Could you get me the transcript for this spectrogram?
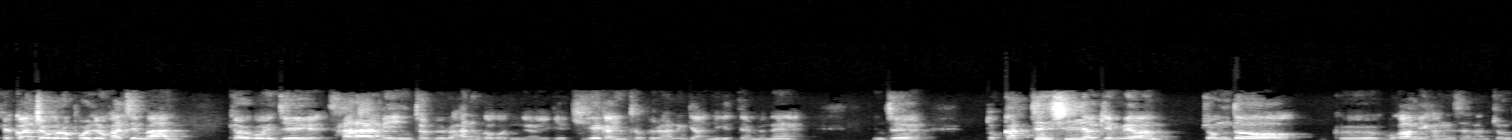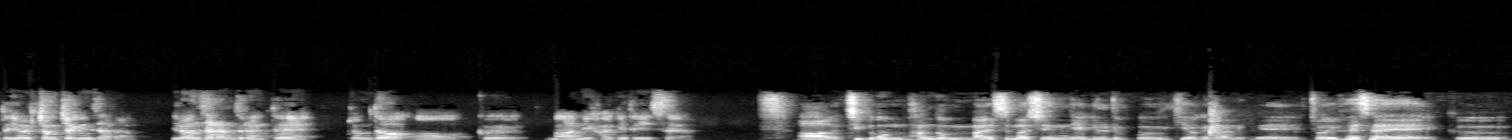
객관적으로 보려고 하지만 결국 이제 사람이 인터뷰를 하는 거거든요. 이게 기계가 인터뷰를 하는 게 아니기 때문에 이제 똑같은 실력이면 좀 더 그 호감이 가는 사람, 좀 더 열정적인 사람, 이런 사람들한테 좀 더, 어, 그 마음이 가게 돼 있어요. 아, 지금 방금 말씀하신 얘기를 듣고 기억이 나는 게 저희 회사에 그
